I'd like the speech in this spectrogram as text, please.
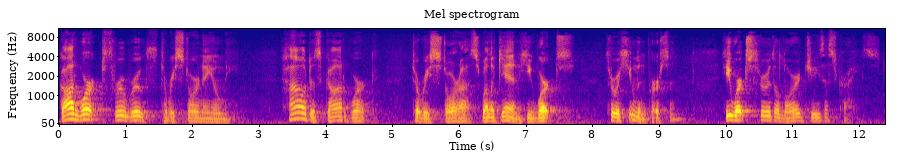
God worked through Ruth to restore Naomi. How does God work to restore us? Well, again, He works through a human person, He works through the Lord Jesus Christ.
